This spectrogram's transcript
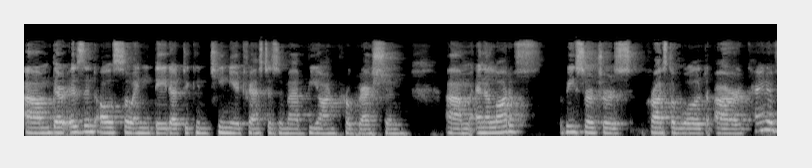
Um, there isn't also any data to continue trastuzumab beyond progression. Um, and a lot of researchers across the world are kind of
